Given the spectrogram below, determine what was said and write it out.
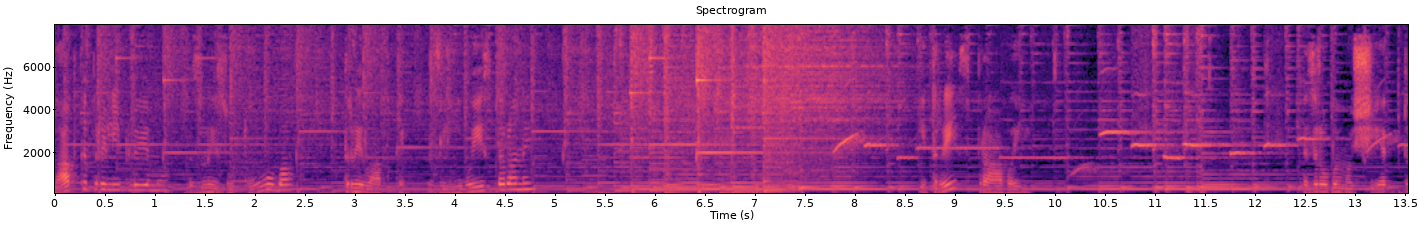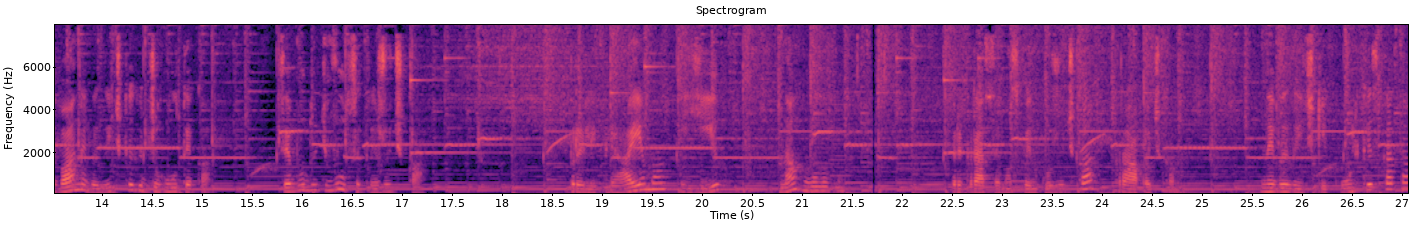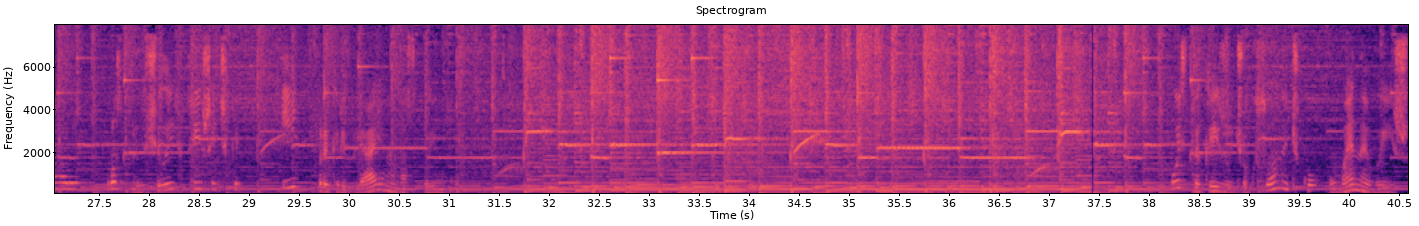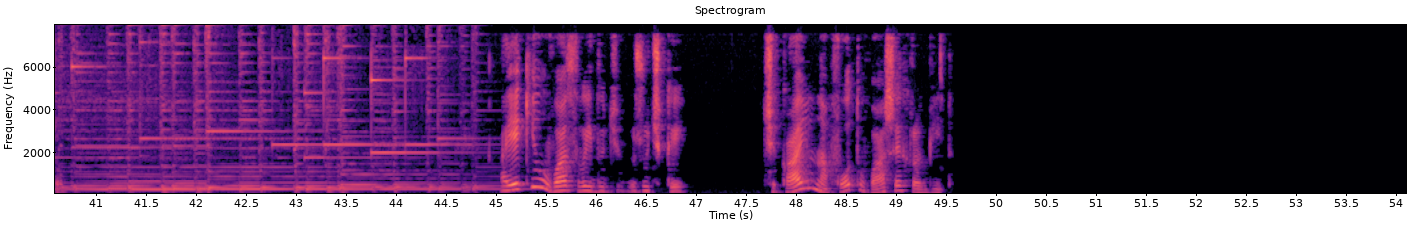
Лапки приліплюємо знизу тулуба, три лапки з лівої сторони і три з правої. Зробимо ще два невеличких джгутика. Це будуть вусики жучка. Приліпляємо їх на голову. Прикрасимо спинку жучка крапочками. Невеличкі кульки скатали, розплющили їх трішечки і прикріпляємо на спинку. Ось такий жучок сонечку у мене вийшов. А які у вас вийдуть жучки? Чекаю на фото ваших робіт.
